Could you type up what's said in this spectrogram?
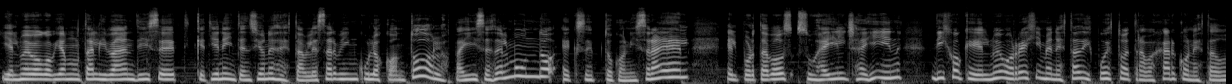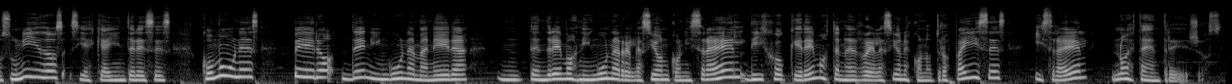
Y el nuevo gobierno talibán dice que tiene intenciones de establecer vínculos con todos los países del mundo, excepto con Israel. El portavoz Suhail Shahin dijo que el nuevo régimen está dispuesto a trabajar con Estados Unidos si es que hay intereses comunes, pero de ninguna manera tendremos ninguna relación con Israel. Dijo, queremos tener relaciones con otros países. Israel no está entre ellos.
